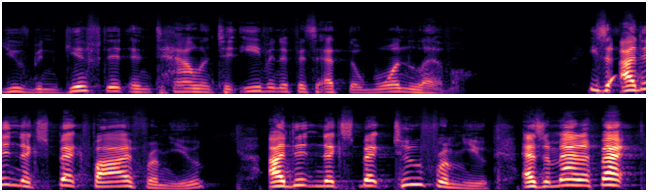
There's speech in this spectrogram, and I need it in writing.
you've been gifted and talented, even if it's at the one level. He said, I didn't expect five from you. I didn't expect two from you. As a matter of fact,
